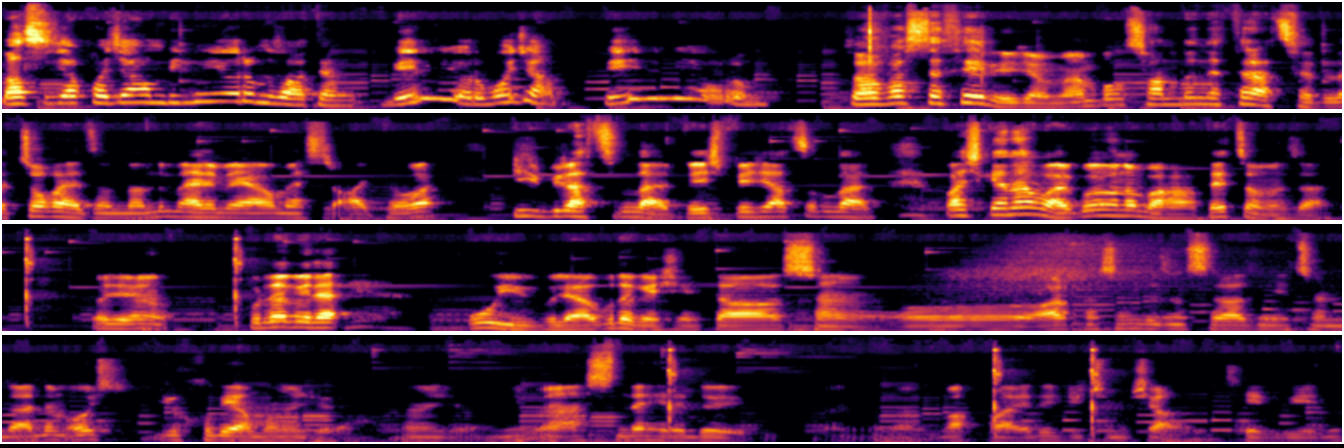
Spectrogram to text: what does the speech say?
Nasıl yapacağım bilmiyorum zaten. Bilmiyorum hocam. Bilmiyorum. Zarfa səsi eləyəcəm mən. Bu sandığı nətər açırdılar? Çox həyecanlandım. Əlim ayağım əsir Aytova. Bir-bir açırlar, 5-5 açırlar. Başqa nə var? Qoy ona baxaq da heç olmasa. Böyle burada belə Uy belə bu da qəşəng da sən. O arxasını qızın sırası niyə çöndərdim? O yuxuluyam ona görə. Ona görə. Mən əslində elə deyil. Mahvaydı gücüm uşağı terbiyeli.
